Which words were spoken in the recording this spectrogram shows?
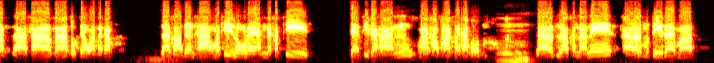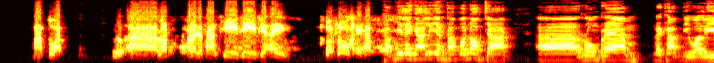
ครับอ่าสาสาธารณสุขจังหวัดนะครับ แล้วก็เดินทางมาที่โรงแรมนะครับ ที่แต่ที่ทหารมาเข้าพักนะครับ ผม อืม แล้วแล้วขณะนี้อ่ารัฐมนตรีได้มามาตรวจอ่ารถพระราชทานที่ที่ที่ให้ตรวจโรคนะครับ ครับมีรายงานหรือยังครับว่านอกจากอ่าโรงแรมนะครับดิวารี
